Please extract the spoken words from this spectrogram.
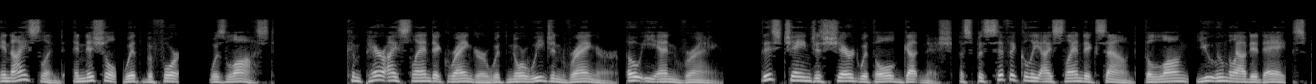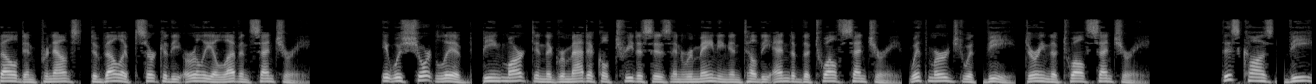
In Iceland, initial, with before, was lost. Compare Icelandic Rangr with Norwegian Vrangr, oen vrang. This change is shared with Old Gutnish, a specifically Icelandic sound, the long, u umlauted a, spelled and pronounced, developed circa the early 11th century. It was short-lived, being marked in the grammatical treatises and remaining until the end of the 12th century, with merged with v during the 12th century. This caused v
